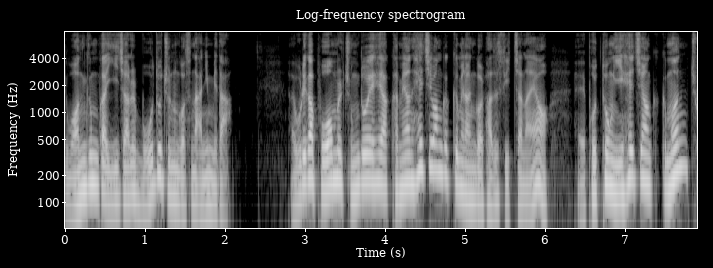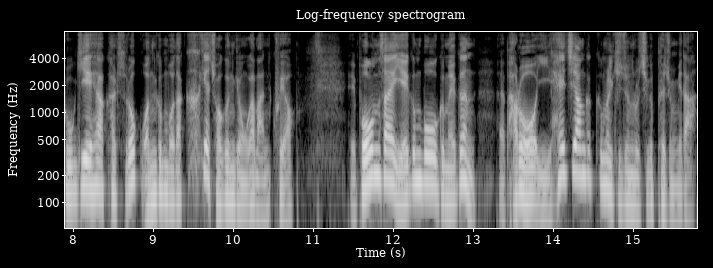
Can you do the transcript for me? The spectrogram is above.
원금과 이자를 모두 주는 것은 아닙니다. 아, 우리가 보험을 중도에 해약하면 해지환급금이라는 걸 받을 수 있잖아요. 예, 보통 이 해지환급금은 조기에 해약할수록 원금보다 크게 적은 경우가 많고요. 보험사의 예금 보호 금액은 바로 이 해지환급금을 기준으로 지급해 줍니다.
